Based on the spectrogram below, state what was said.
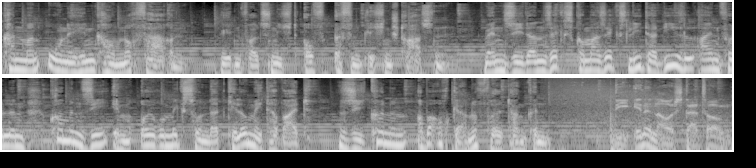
kann man ohnehin kaum noch fahren. Jedenfalls nicht auf öffentlichen Straßen. Wenn Sie dann 6,6 Liter Diesel einfüllen, kommen Sie im Euromix 100 Kilometer weit. Sie können aber auch gerne volltanken. Die Innenausstattung.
